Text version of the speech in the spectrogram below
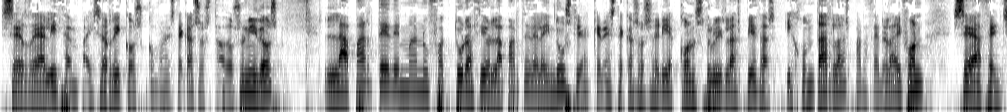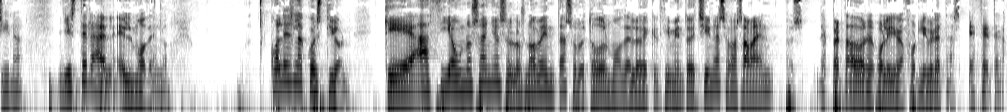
se realiza en países ricos, como en este caso Estados Unidos, la parte de manufacturación, la parte de la industria, que en este caso sería construir las piezas y juntarlas para hacer el iPhone, se hace en China. Y este era el modelo. ¿Cuál es la cuestión? Que hacía unos años, en los 90, sobre todo el modelo de crecimiento de China se basaba en pues, despertadores, bolígrafos, libretas, etc.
